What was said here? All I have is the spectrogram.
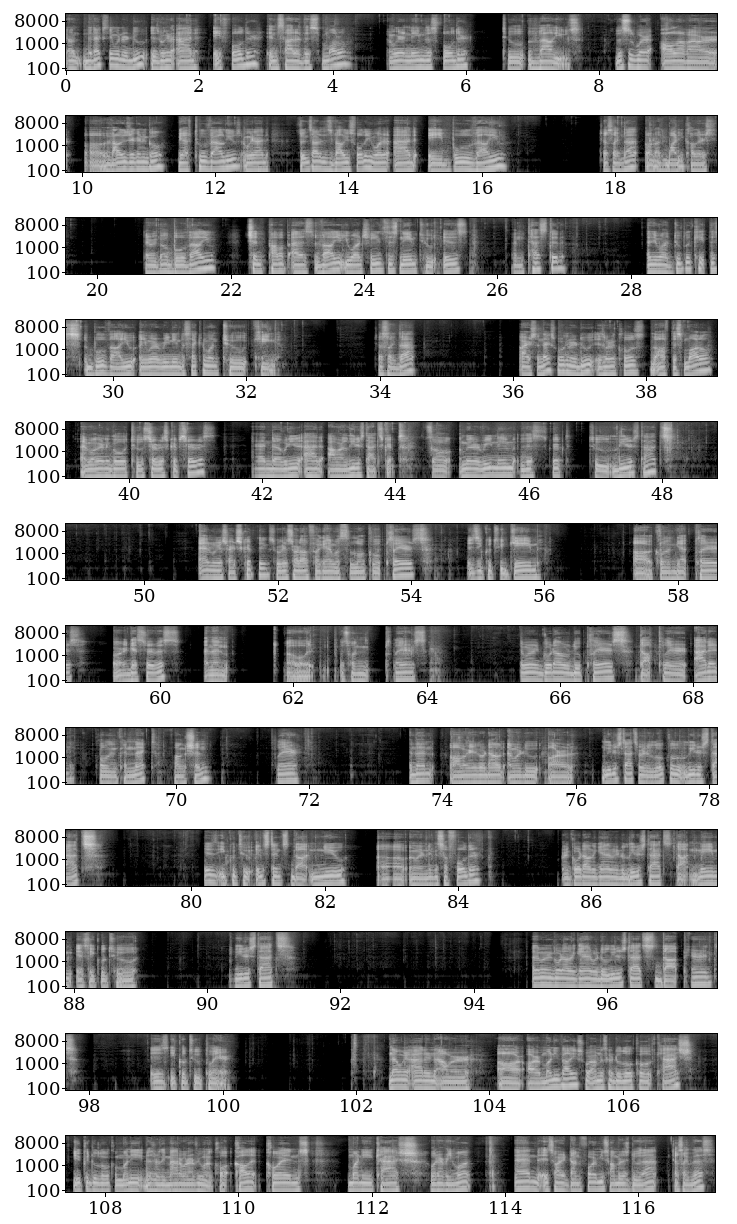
Now the next thing we're going to do is we're going to add a folder inside of this model and we're to name this folder to values. This is where all of our uh, values are going to go. We have two values and we're to add so inside of this values folder you want to add a bool value just like that. Oh that's body colors. There we go bool value. Should pop up as value. You want to change this name to is contested. And you want to duplicate this bool value and you want to rename the second one to king. Just like that all right so next what we're to do is we're to close off this model and we're to go to server script service and uh, we need to add our leader stat script. So i'm to rename this script to leader stats and we're to start scripting. So we're to start off again with local players is equal to game uh colon get players or get service and then oh this one players then we're gonna go down and do players dot player added colon connect function player. And then uh, we're gonna go down and we're gonna do our leader stats. We're gonna do local leader stats is equal to instance dot new. Uh, and we're gonna make this a folder. We're gonna go down again. We're gonna do leader stats dot name is equal to leader stats And then we're gonna go down again. Gonna do leader stats dot parent is equal to player. Now we're gonna add in our our our money value. So I'm just gonna do local cash. You could do local money. It doesn't really matter. Whatever you want to call call it. Coins, money, cash, whatever you want. And it's already done for me. So I'm gonna just do that just like this.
